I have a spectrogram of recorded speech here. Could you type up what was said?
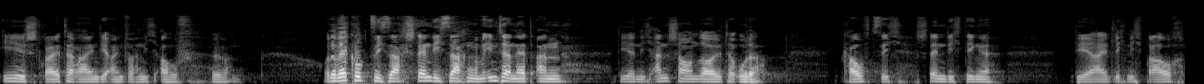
Ehestreitereien, die einfach nicht aufhören. Oder wer guckt sich ständig Sachen im Internet an, die er nicht anschauen sollte? Oder kauft sich ständig Dinge, die er eigentlich nicht braucht.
